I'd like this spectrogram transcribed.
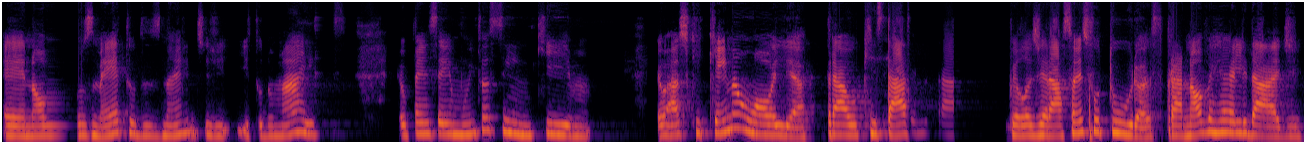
é, novos métodos, né, de, e tudo mais. Eu pensei muito assim que eu acho que quem não olha para o que está sendo pelas gerações futuras, para a nova realidade,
